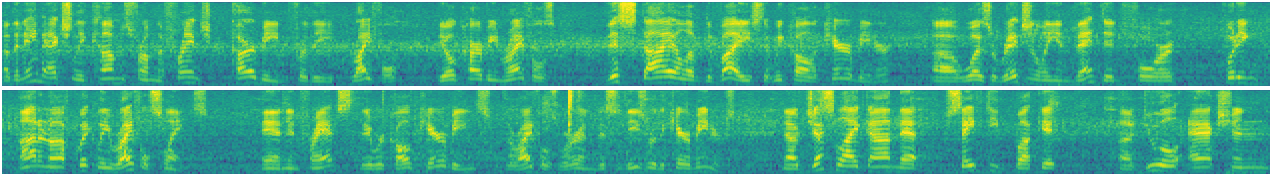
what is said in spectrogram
Uh, the name actually comes from the French carbine for the rifle, the old carbine rifles. This style of device that we call a carabiner uh, was originally invented for putting on and off quickly rifle slings. And in France, they were called carabines, the rifles were, and this, these were the carabiners. Now, just like on that safety bucket, uh, dual action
